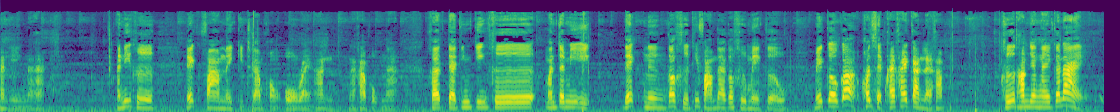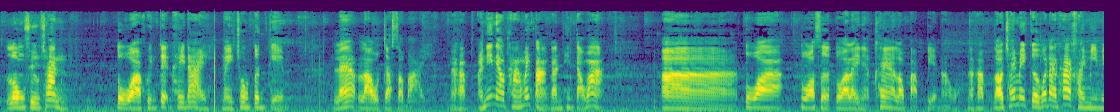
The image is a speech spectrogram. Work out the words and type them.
นั้นเองนะฮะ อันนี้คือ deck ฟาร์มในกิจกรรมของ O'Brienนะครับผมนะแต่จริงๆ คือมันจะมีอีก deck หนึ่งก็คือที่ฟาร์มได้ก็คือเมเกิร์ลเมเกิร์ลก็ concept คล้ายๆกันแหละครับ คือทำยังไงก็ได้ลงฟิวชั่นตัว Quintet ให้ได้ในช่วงต้นเกม และเราจะสบายนะครับ อันนี้แนวทางไม่ต่างกันเพียงแต่ว่า ตัวตัว search ตัวอะไรเนี่ยแค่เราปรับเปลี่ยนเอานะครับ เราใช้เมเกิร์ลก็ได้ถ้าใครมีเม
